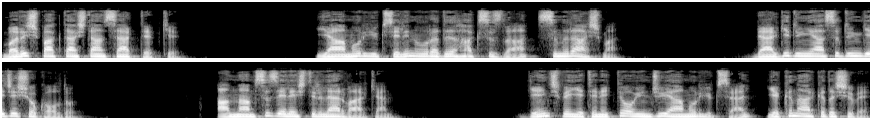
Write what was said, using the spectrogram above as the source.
Barış Baktaş'tan sert tepki. Yağmur Yüksel'in uğradığı haksızlığa, sınırı aşma. Dergi dünyası dün gece şok oldu. Anlamsız eleştiriler varken. Genç ve yetenekli oyuncu Yağmur Yüksel, yakın arkadaşı ve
